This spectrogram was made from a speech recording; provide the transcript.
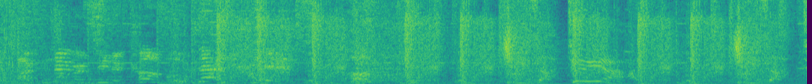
I've never seen a combo that intense! Huh? Kiza! Tuya! Tuya!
